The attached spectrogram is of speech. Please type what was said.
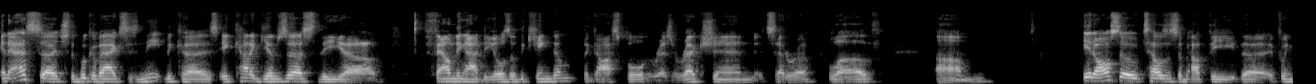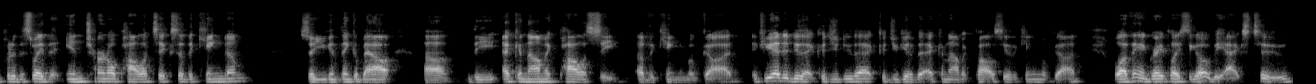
and as such, the Book of Acts is neat because it kind of gives us the uh, founding ideals of the kingdom: the gospel, the resurrection, etc., love. Um, it also tells us about the the if we can put it this way, the internal politics of the kingdom. So you can think about uh, the economic policy of the kingdom of God. If you had to do that, could you do that? Could you give the economic policy of the kingdom of God? Well, I think a great place to go would be Acts 2,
